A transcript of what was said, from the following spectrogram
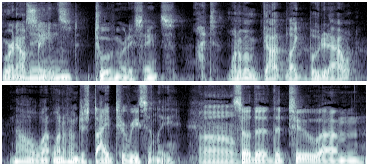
Who are now saints. Two of them are saints. What? One of them got like booted out. No, one, one of them just died too recently. Oh. So the the two um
